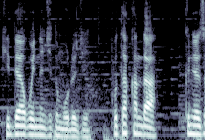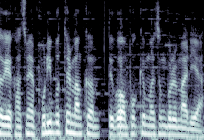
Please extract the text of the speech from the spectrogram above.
기대하고 있는지도 모르지. 부탁한다. 그 녀석의 가슴에 불이 붙을 만큼 뜨거운 포켓몬 승부를 말이야.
